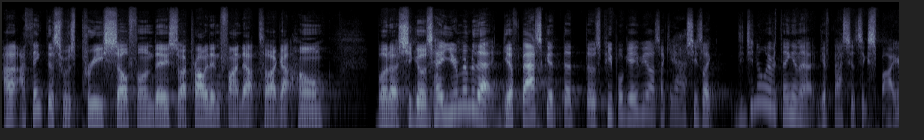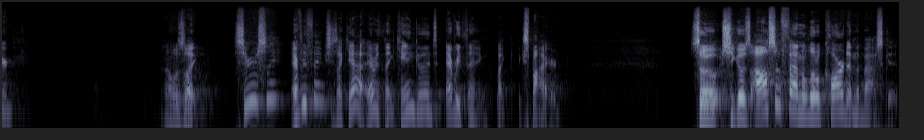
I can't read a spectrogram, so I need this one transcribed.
I, I think this was pre cell phone days, so I probably didn't find out until I got home. But uh, she goes, Hey, you remember that gift basket that those people gave you? I was like, Yeah. She's like, Did you know everything in that gift basket's expired? And I was like, Seriously? Everything? She's like, Yeah, everything. Canned goods, everything, like expired. So she goes, I also found a little card in the basket.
